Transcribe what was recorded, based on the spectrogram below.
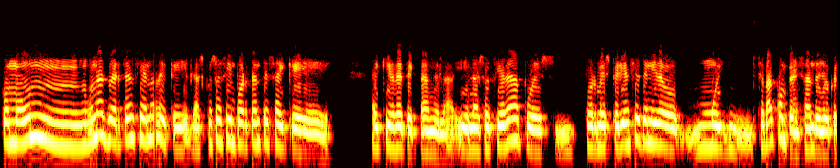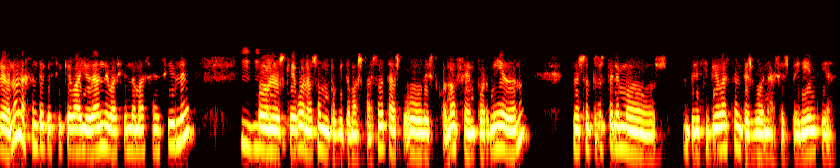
como un, una advertencia, ¿no? De que las cosas importantes hay que, hay que ir detectándola. Y en la sociedad, pues, por mi experiencia he tenido muy, se va compensando, yo creo, ¿no? La gente que sí que va ayudando y va siendo más sensible, con los que, bueno, son un poquito más pasotas o desconocen por miedo, ¿no? Nosotros tenemos, en principio, bastantes buenas experiencias.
